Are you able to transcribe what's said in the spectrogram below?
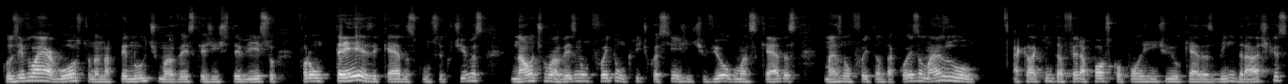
Inclusive lá em agosto, né, na penúltima vez que a gente teve isso, foram 13 quedas consecutivas. Na última vez não foi tão crítico assim, a gente viu algumas quedas, mas não foi tanta coisa. Mas o, aquela quinta-feira pós-Copom a gente viu quedas bem drásticas,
